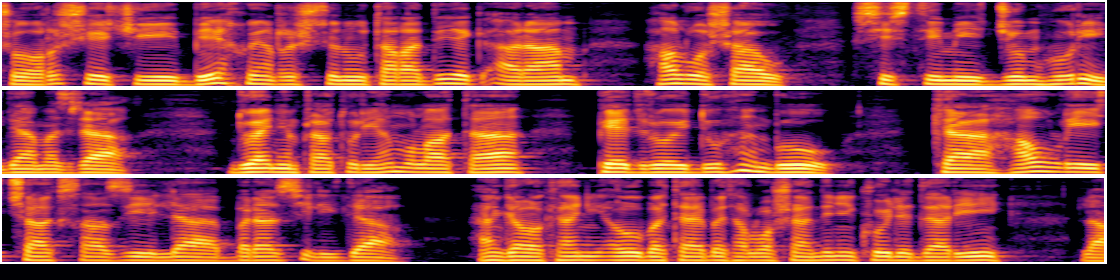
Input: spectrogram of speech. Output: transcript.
شۆڕشێکی بێ خوێن ڕشتن و تەڕادەیەک ئارام هەڵوەشا و سیستمی جمهوری دامەزرا دوای ئیمپراتوری ئەم وڵاتە پێدرۆی دووهەم بوو کە هەوڵی چاکسازی لە بەرازیلی دا. هەنگاوەکانی ئەو بە تایبەت هەڵوەشاندنی کۆیلەداری لە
